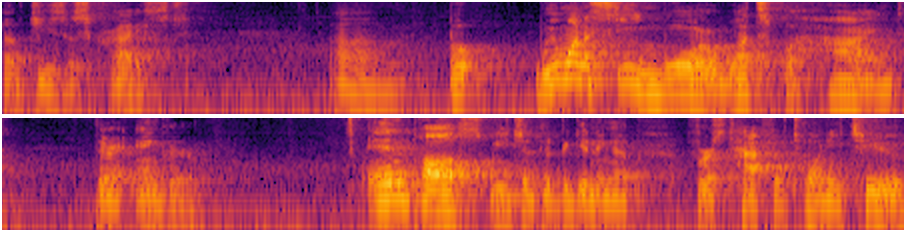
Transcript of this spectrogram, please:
of Jesus Christ. Um, but we want to see more what's behind their anger. In Paul's speech at the beginning of first half of 22,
